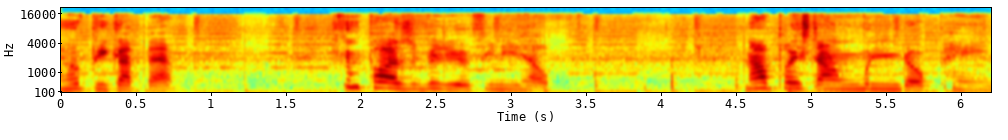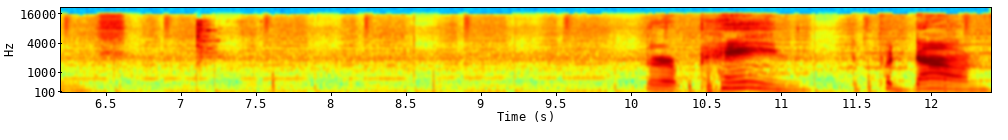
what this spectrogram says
I hope you got that. You can pause the video if you need help. Now place down window panes. They're a pain to put down.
